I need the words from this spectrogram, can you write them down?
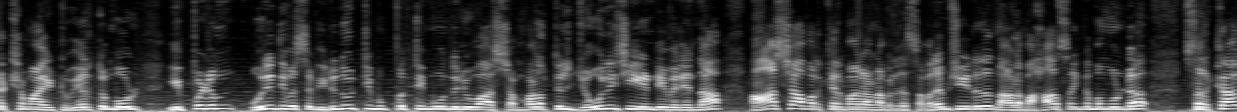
ലക്ഷമായിട്ട് ഉയർത്തുമ്പോൾ ഇപ്പോഴും ഒരു ദിവസം ഇരുന്നൂറ്റി മുപ്പത്തി മൂന്ന് രൂപ ശമ്പളത്തിൽ ജോലി ചെയ്യേണ്ടി വരുന്ന ആശാ വർക്കർമാരാണ് അവരുടെ സമരം ചെയ്തത്. നാളെ മഹാസംഗമമുണ്ട്. സർക്കാർ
